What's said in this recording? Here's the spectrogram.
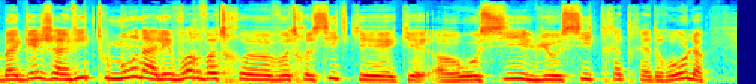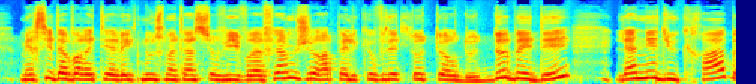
Baguet. J'invite tout le monde à aller voir votre, euh, votre site qui est, qui est euh, aussi, lui aussi, très très drôle. Merci d'avoir été avec nous ce matin sur Vivre FM. Je rappelle que vous êtes l'auteur de deux BD, L'année du crabe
